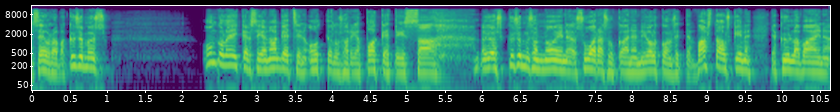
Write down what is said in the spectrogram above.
Seuraava kysymys. Onko Lakersin ja Nuggetsin ottelusarja paketissa? No jos kysymys on noin suorasukainen, niin olkoon sitten vastauskin, ja kyllä vain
